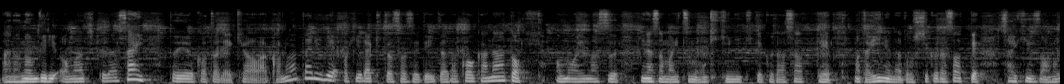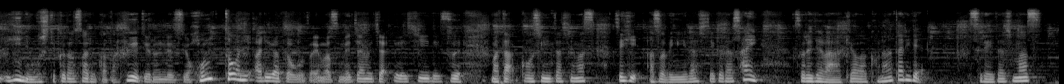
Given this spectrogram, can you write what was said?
あののんびりお待ちください。ということで今日はこの辺りでお開きとさせていただこうかなと思います。皆様いつもお聞きに来てくださってまたいいねなど押してくださって最近あのいいね押してくださる方増えてるんですよ。本当にありがとうございます。めちゃめちゃ嬉しいです。また更新いたします。ぜひ遊びにいらしてください。それでは今日はこの辺りで失礼いたします。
